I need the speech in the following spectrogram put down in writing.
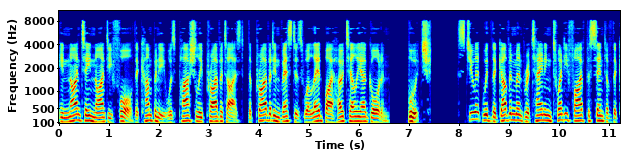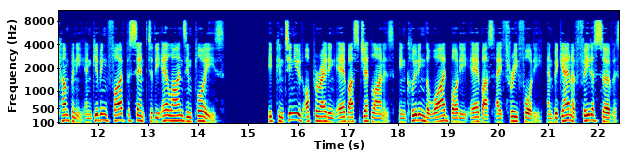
In 1994 the company was partially privatized, the private investors were led by hotelier Gordon Butch Stewart with the government retaining 25% of the company and giving 5% to the airline's employees. It continued operating Airbus jetliners, including the wide-body Airbus A340, and began a feeder service,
